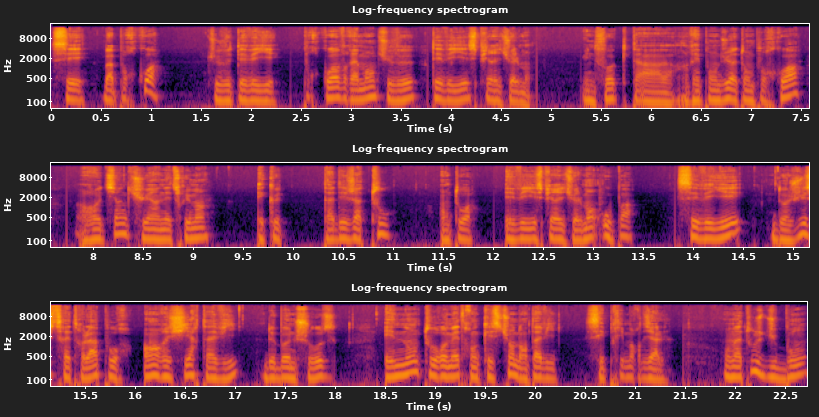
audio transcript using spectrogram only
c'est bah pourquoi tu veux t'éveiller? Pourquoi vraiment tu veux t'éveiller spirituellement. Une fois que tu as répondu à ton pourquoi, retiens que tu es un être humain et que tu as déjà tout en toi, éveillé spirituellement ou pas. S'éveiller doit juste être là pour enrichir ta vie de bonnes choses et non tout remettre en question dans ta vie. C'est primordial. On a tous du bon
